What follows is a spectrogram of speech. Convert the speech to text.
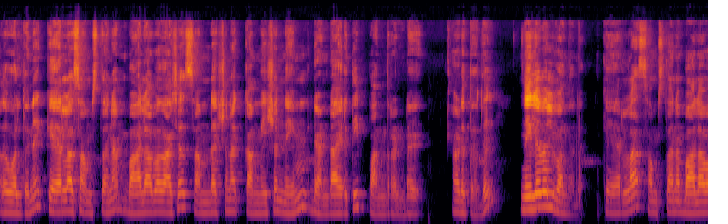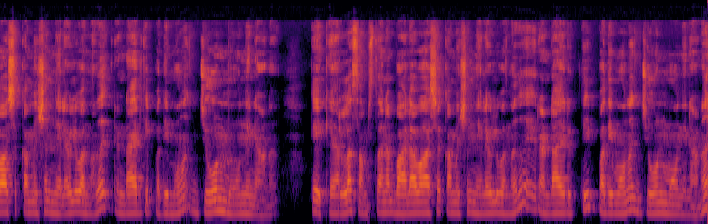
അതുപോലെ തന്നെ കേരള സംസ്ഥാന ബാലാവകാശ സംരക്ഷണ കമ്മീഷൻ നിയമം രണ്ടായിരത്തി പന്ത്രണ്ട് അടുത്തത് നിലവിൽ വന്നത്. കേരള സംസ്ഥാന ബാലാവകാശ കമ്മീഷൻ നിലവിൽ വന്നത് രണ്ടായിരത്തി പതിമൂന്ന് ജൂൺ മൂന്നിനാണ്. ഓക്കെ കേരള സംസ്ഥാന ബാലാവകാശ കമ്മീഷൻ നിലവിൽ വന്നത് രണ്ടായിരത്തി പതിമൂന്ന് ജൂൺ മൂന്നിനാണ്.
